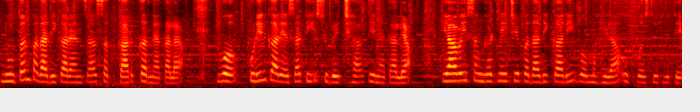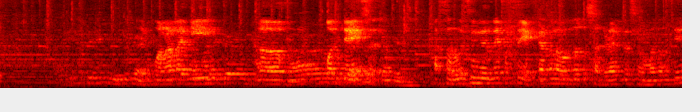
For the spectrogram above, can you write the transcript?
नूतन पदाधिकाऱ्यांचा सत्कार करण्यात आला व पुढील कार्यासाठी शुभेच्छा देण्यात आल्या. यावेळी संघटनेचे पदाधिकारी व महिला उपस्थित होते. कोणालाही पद द्यायचं हा सर्वस्वी निर्णय फक्त एकट्याचा नव्हता तर सगळ्यांच्या सहमताने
